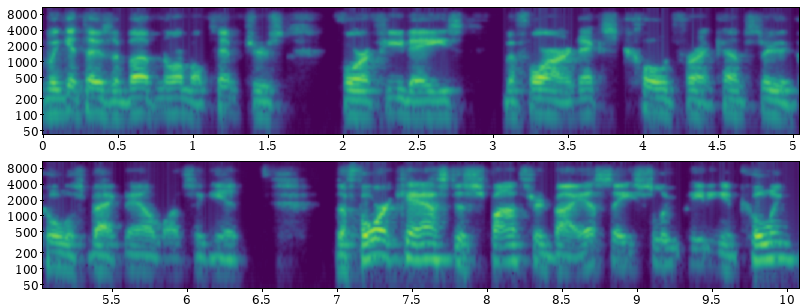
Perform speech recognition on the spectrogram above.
We get those above normal temperatures for a few days before our next cold front comes through to cool us back down once again. The forecast is sponsored by SA Sloop Heating and Cooling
